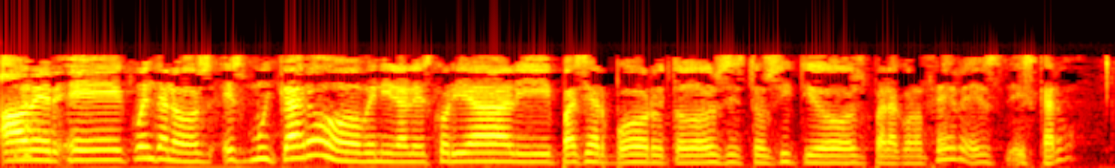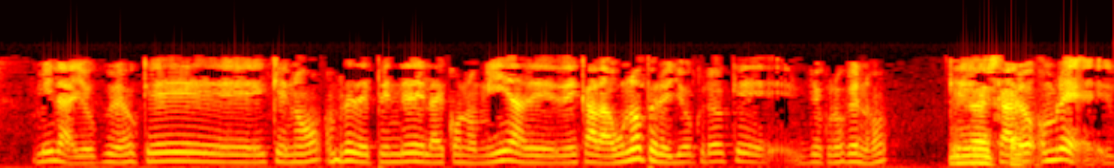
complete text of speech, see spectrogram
A, ver, eh, cuéntanos, ¿es muy caro venir al Escorial y pasear por todos estos sitios para conocer? ¿Es, caro? Mira, yo creo que, que no. Hombre, depende de la economía de, cada uno, pero yo creo que yo creo que no. caro. Hombre,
